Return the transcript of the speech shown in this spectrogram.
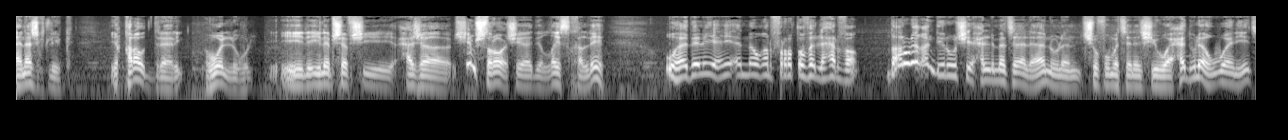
أنا اش قلت لك؟ يقراو الدراري هو الأول. الا مشى في شي حاجة شي مشروع شي هذه الله يسخر ليه. وهذا لا يعني أنه غنفرطوا في هذه الحرفة. ضروري غنديروا شي حل مثلا ولا نشوفوا مثلا شي واحد ولا هو نيت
